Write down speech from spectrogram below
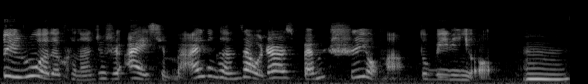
最弱的可能就是爱情吧，爱情可能在我这儿百分之十有吗？都不一定有。嗯，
